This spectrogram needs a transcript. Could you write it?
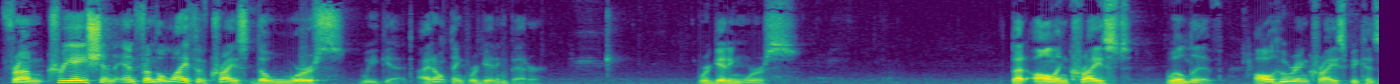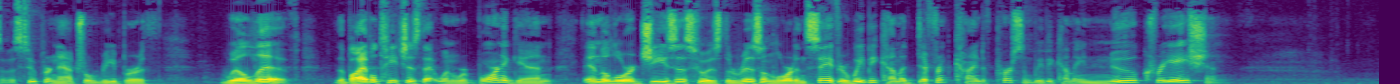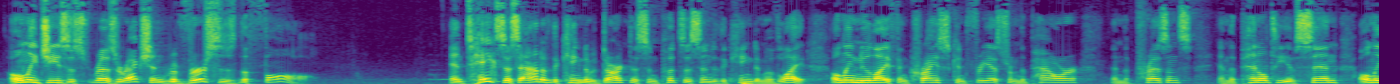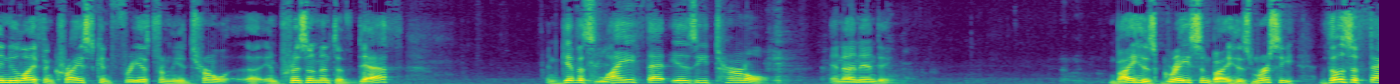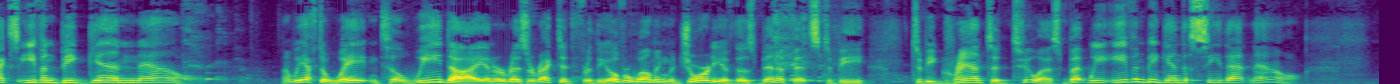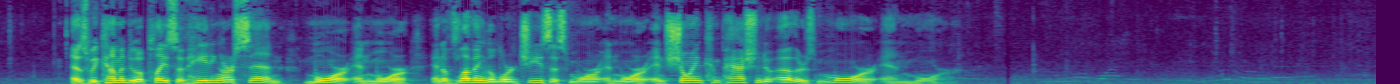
from creation and from the life of Christ, the worse we get. I don't think we're getting better. We're getting worse. But all in Christ will live. All who are in Christ because of a supernatural rebirth will live. The Bible teaches that when we're born again in the Lord Jesus, who is the risen Lord and Savior, we become a different kind of person. We become a new creation. Only Jesus' resurrection reverses the fall and takes us out of the kingdom of darkness and puts us into the kingdom of light. Only new life in Christ can free us from the power and the presence and the penalty of sin. Only new life in Christ can free us from the eternal uh, imprisonment of death and give us life that is eternal and unending. By His grace and by His mercy, those effects even begin now. Now, we have to wait until we die and are resurrected for the overwhelming majority of those benefits to be, to be granted to us, but we even begin to see that now as we come into a place of hating our sin more and more, and of loving the Lord Jesus more and more, and showing compassion to others more and more.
